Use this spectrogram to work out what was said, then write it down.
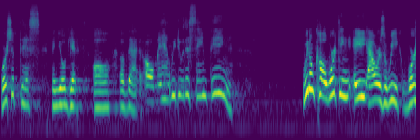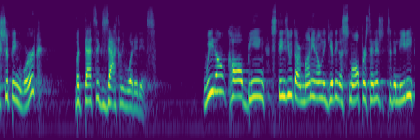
Worship this, and you'll get all of that. Oh man, we do the same thing. We don't call working 80 hours a week worshiping work, but that's exactly what it is. We don't call being stingy with our money and only giving a small percentage to the needy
